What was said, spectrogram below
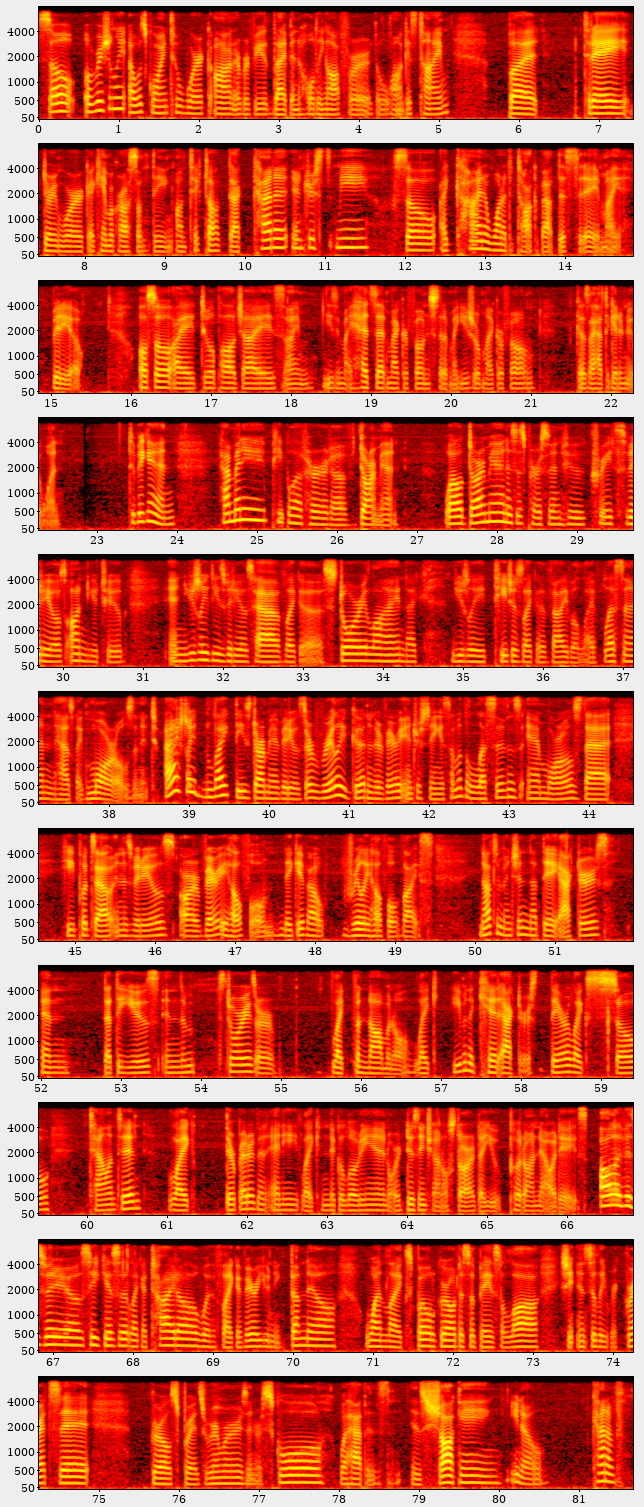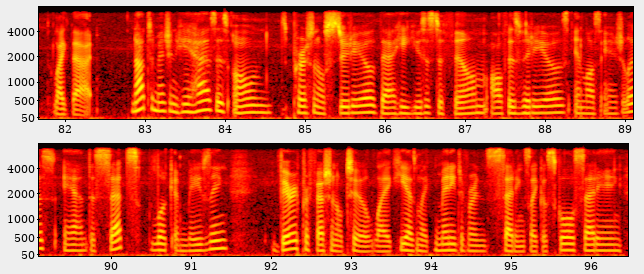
So originally I was going to work on a review that I've been holding off for the longest time, but today during work I came across something on TikTok that kind of interested me, so I kind of wanted to talk about this today in my video. Also, I do apologize. I'm using my headset microphone instead of my usual microphone because I had to get a new one. To begin, how many people have heard of Dhar Mann? Well, Dhar Mann is this person who creates videos on YouTube, and usually these videos have like a storyline that usually teaches like a valuable life lesson and has like morals in it. I actually like these Dhar Mann videos. They're really good and they're very interesting. And some of the lessons and morals that he puts out in his videos are very helpful. They give out really helpful advice. Not to mention that the actors and that they use in the stories are like phenomenal. Like even the kid actors, they're like so talented. Like they're better than any like Nickelodeon or Disney Channel star that you put on nowadays. All of his videos, he gives it like a title with like a very unique thumbnail. One like spoiled girl disobeys the law, she instantly regrets it. Girl spreads rumors in her school. What happens is shocking. You know, kind of like that. Not to mention, he has his own personal studio that he uses to film all of his videos in Los Angeles, and the sets look amazing. Very professional too. Like he has like many different settings, like a school setting,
